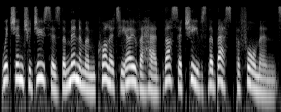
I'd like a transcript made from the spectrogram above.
which introduces the minimum quality overhead thus achieves the best performance.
